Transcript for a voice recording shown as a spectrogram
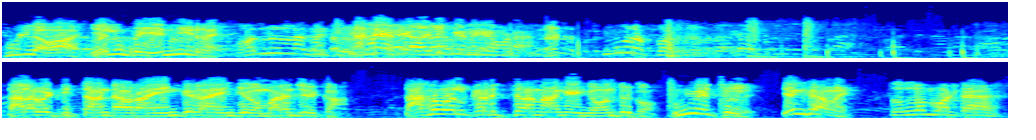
உள்ள வா எலும்பை எண்ணிடுறேன். தலைவெட்டி தாண்டவரான் எங்கதான் எங்கேயோ மறைஞ்சிருக்கான். தகவல் கிடைச்சா நாங்க இங்க வந்திருக்கோம். உண்மையை சொல்லு. எங்க அவன்? சொல்ல மாட்டேன்.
